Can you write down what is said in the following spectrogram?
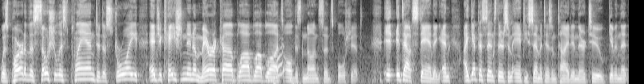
was part of the socialist plan to destroy education in America. Blah blah blah. It's all this nonsense bullshit it, it's outstanding. And I get the sense there's some anti Semitism tied in there too, given that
